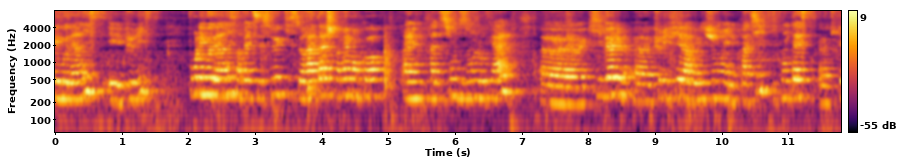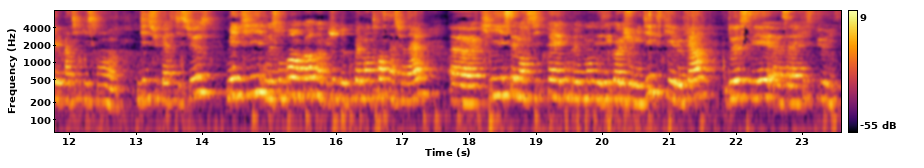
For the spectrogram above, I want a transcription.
les modernistes et les puristes. Pour les modernistes, en fait, c'est ceux qui se rattachent quand même encore à une tradition, disons, locale, euh, qui veulent euh, purifier la religion et les pratiques, qui contestent euh, toutes les pratiques qui sont dites superstitieuses, mais qui ne sont pas encore dans quelque chose de complètement transnational, qui s'émanciperait complètement des écoles juridiques, ce qui est le cas de ces salafistes puristes.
